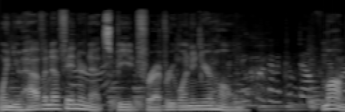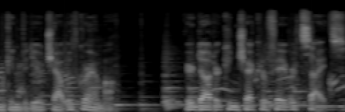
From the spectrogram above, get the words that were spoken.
When you have enough internet speed for everyone in your home, mom can video chat with grandma. Your daughter can check her favorite sites.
